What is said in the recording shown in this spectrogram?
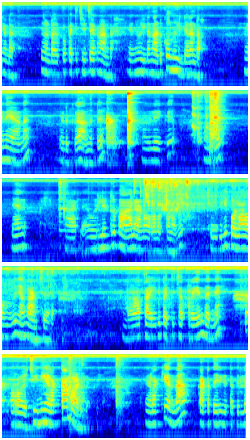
കണ്ട? ഇത് കണ്ടോ? ഇപ്പോൾ പറ്റിച്ച് വെച്ചേക്കണ എങ്ങും ഇല്ല. നടുക്കൊന്നും ഇല്ല. കണ്ടോ? ഇങ്ങനെയാണ് എടുക്കുക. എന്നിട്ട് അതിലേക്ക് നമ്മൾ ഞാൻ ഒരു ലിറ്റർ പാലാണ് ഉറ വെക്കണത്. ഇതിൽ കൊള്ളാവുന്നത് ഞാൻ കാണിച്ചു തരാം. ആ തൈര് പറ്റിച്ചത്രയും തന്നെ ഉറ വെച്ചു ഇനി ഇളക്കാൻ പാടില്ല. ഇളക്കി എന്നാൽ കട്ടത്തേരി കിട്ടത്തില്ല.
